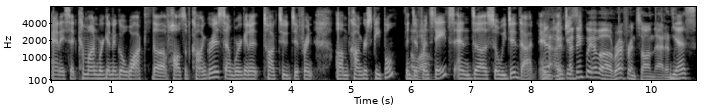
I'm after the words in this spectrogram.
and I said, "Come on, we're going to go walk the halls of Congress, and we're going to talk to different um, Congress people in Oh, different wow. states." And uh, so we did that. And, yeah, I, just I think we have a reference on that. And yes,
